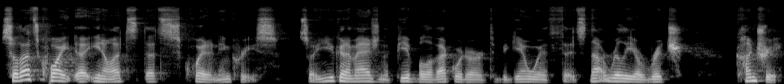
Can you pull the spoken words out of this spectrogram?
So that's quite uh, you know that's that's quite an increase. So you can imagine the people of Ecuador to begin with, it's not really a rich country.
